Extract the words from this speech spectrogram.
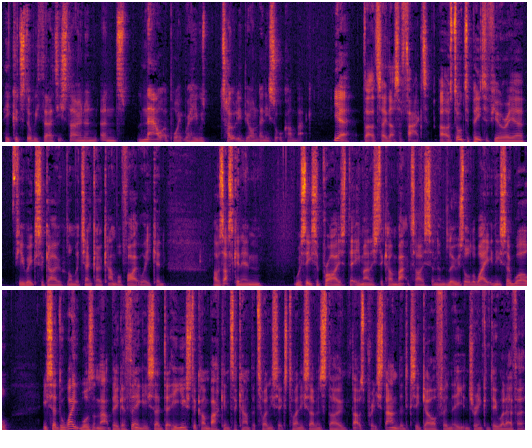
he could still be 30 stone and, and now at a point where he was totally beyond any sort of comeback. Yeah, that- I'd say that's a fact. I was talking to Peter Fury a few weeks ago, Lomachenko Campbell fight week, and I was asking him, was he surprised that he managed to come back, Tyson, and lose all the weight? And he said, well, he said the weight wasn't that big a thing. He said that he used to come back into camp at 26, 27 stone. That was pretty standard because he'd go off and eat and drink and do whatever.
